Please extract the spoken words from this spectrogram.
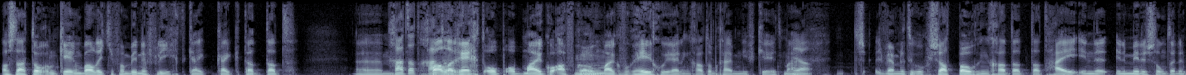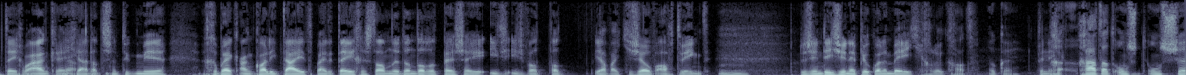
als daar toch een keer een balletje van binnen vliegt, kijk, kijk dat, dat ehm, Gaat dat, gaat ballen dat, recht op, op Michael afkomen. Mhm. Michael heeft ook een hele goede redding gehad, begrijp me niet verkeerd. Maar ja, we hebben natuurlijk ook zat pogingen gehad dat, dat hij in de, in de midden stond en hem tegen me aankreeg. Ja. Ja. dat is natuurlijk meer gebrek aan kwaliteit bij de tegenstander dan dat het per se iets, iets wat, wat, ja, wat je zelf afdwingt. mhm, Dus in die zin heb je ook wel een beetje geluk gehad, oké. Ga- Gaat dat ons, ons eh,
